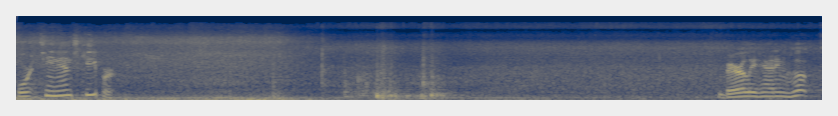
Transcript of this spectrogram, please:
14 inch keeper. Barely had him hooked.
